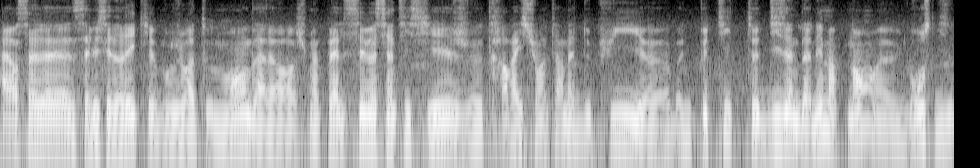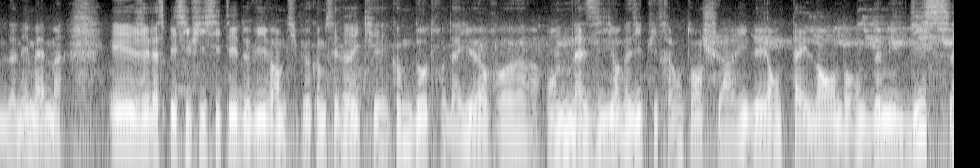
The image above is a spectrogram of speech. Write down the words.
Alors salut Cédric, bonjour à tout le monde. Alors je m'appelle Sébastien Tissier, je travaille sur internet depuis euh, bah, une petite dizaine d'années maintenant, euh, une grosse dizaine d'années même, et j'ai la spécificité de vivre un petit peu comme Cédric et comme d'autres d'ailleurs euh, en Asie, en Asie depuis très longtemps. Je suis arrivé en Thaïlande en 2010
